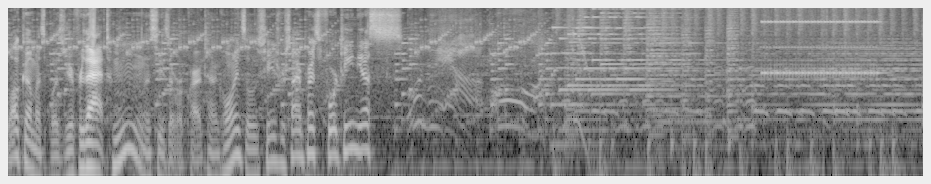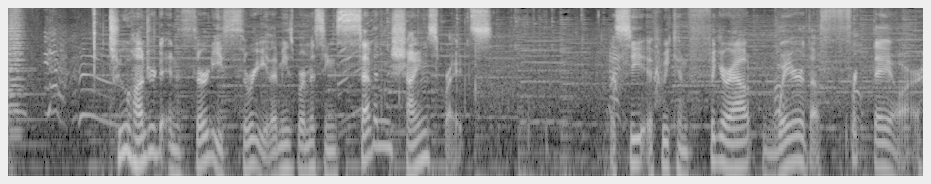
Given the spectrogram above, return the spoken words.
Welcome, I suppose you're here for that. Hmm, let's use that required 10 coins. Let's change for sign price 14, yes. Two hundred and thirty-three. That means we're missing seven shine sprites. Let's see if we can figure out where the frick they are.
